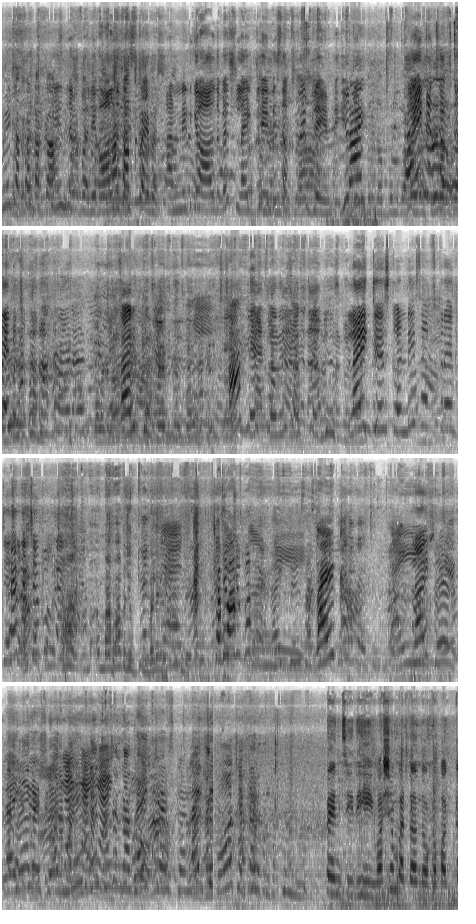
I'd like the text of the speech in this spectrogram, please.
మీరు చెప్పండి అక్క చెప్పాలి ఆల్ ది సబ్స్క్రైబర్స్ అన్నిటికీ ఆల్ ది బెస్ట్ లైక్ చేయండి సబ్స్క్రైబ్ చేయండి లైక్ అండ్ సబ్స్క్రైబ్ అని చెప్పండి లైక్ లైక్ చేసుకోండి సబ్స్క్రైబ్ చేసుకోండి. చెప్పు. మా- మా పాప చెప్తుంది భలే చెప్తుంది. చెప్ప. లైక్ లైక్ ఫ్రెండ్స్ ఇది వర్షం పడుతుంది ఒక పక్క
